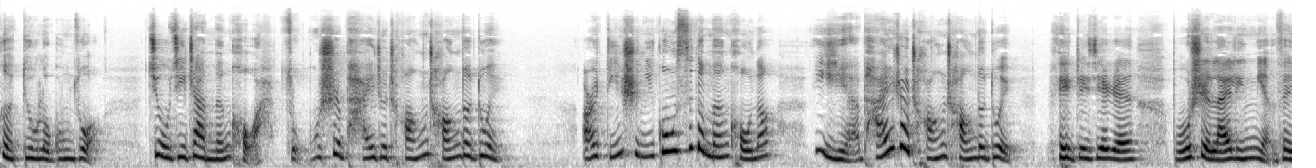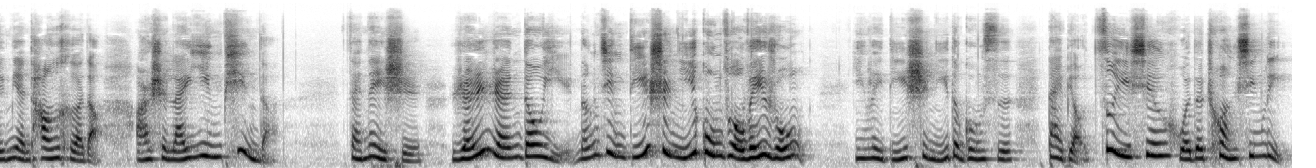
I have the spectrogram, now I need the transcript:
个丢了工作，救济站门口啊总是排着长长的队。而迪士尼公司的门口呢，也排着长长的队。嘿，这些人不是来领免费面汤喝的，而是来应聘的。在那时，人人都以能进迪士尼工作为荣，因为迪士尼的公司代表最鲜活的创新力，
